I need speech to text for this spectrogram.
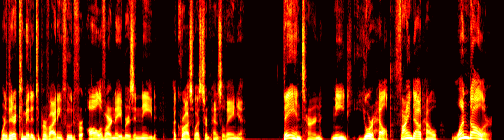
where they're committed to providing food for all of our neighbors in need across Western Pennsylvania. They, in turn, need your help. Find out how $1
